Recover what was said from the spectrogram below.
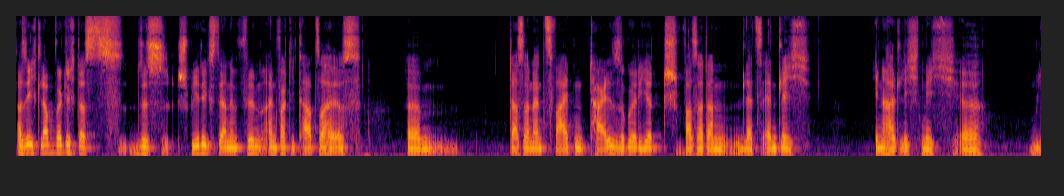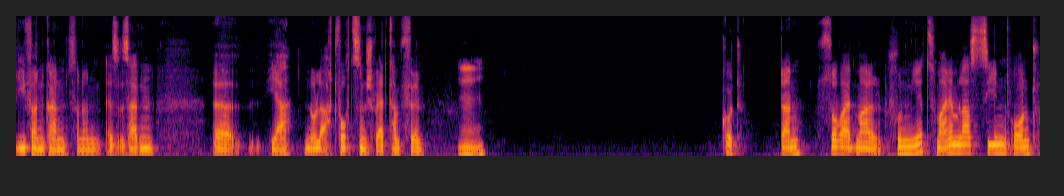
Also ich glaube wirklich, dass das Schwierigste an dem Film einfach die Tatsache ist, ähm, dass er einen zweiten Teil suggeriert, was er dann letztendlich inhaltlich nicht äh, liefern kann, sondern es ist halt ein äh, ja, 0815 Schwertkampffilm. Mhm. Gut, dann soweit mal von mir zu meinem Last Scene und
